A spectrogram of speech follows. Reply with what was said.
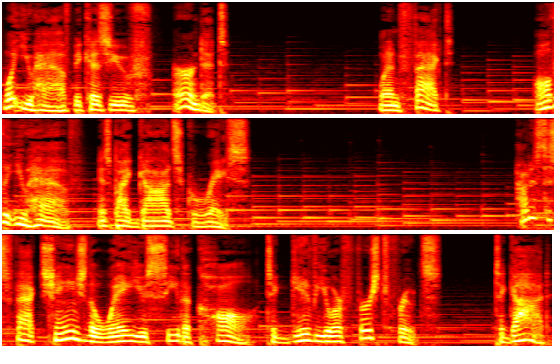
what you have because you've earned it. When in fact, all that you have is by God's grace. How does this fact change the way you see the call to give your first fruits to God?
